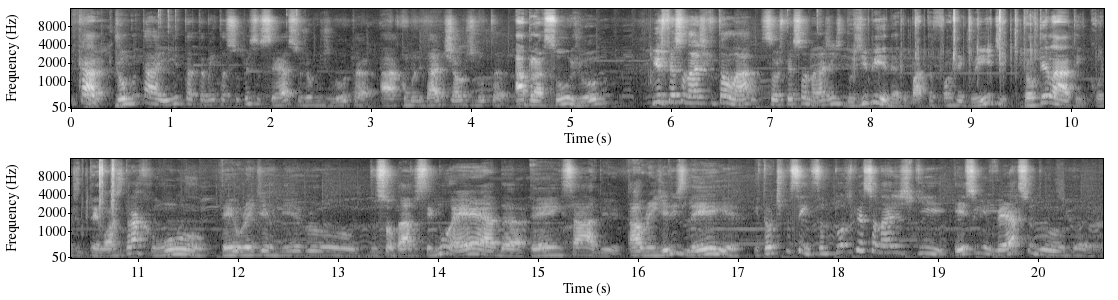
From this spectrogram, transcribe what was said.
E, cara, o jogo tá aí, tá, também tá super sucesso, o jogo de luta, a comunidade de jogos de luta abraçou o jogo. E os personagens que estão lá são os personagens do gibi, né? Do Battle for the Grid. Então tem lá, tem, tem Lord Dracon, tem o Ranger Negro do Soldado Sem Moeda, tem, sabe, a Ranger Slayer. Então, tipo assim, são todos personagens que esse universo do, do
